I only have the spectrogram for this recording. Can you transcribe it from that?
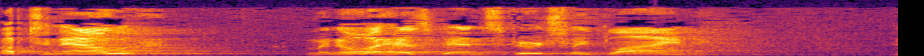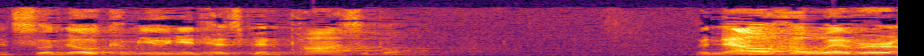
Up to now, Manoah has been spiritually blind, and so no communion has been possible. But now, however,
